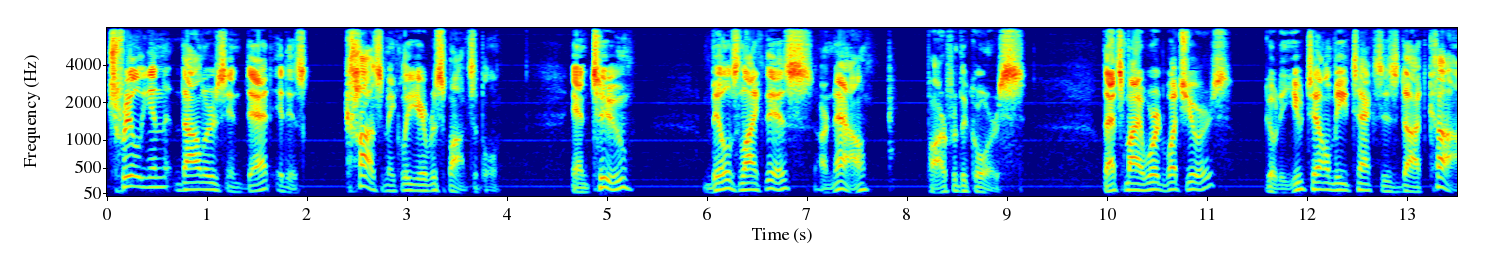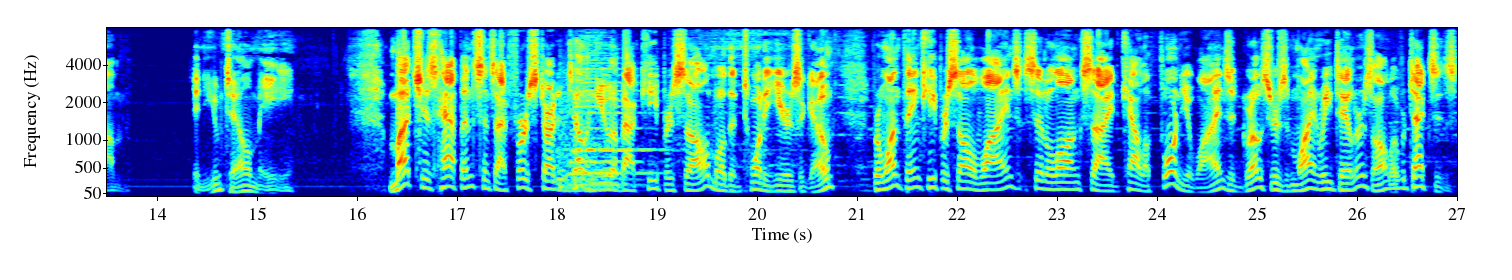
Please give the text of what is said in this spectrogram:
trillion in debt, it is cosmically irresponsible. And two, bills like this are now par for the course. That's my word. What's yours? Go to youtellmetexas.com and you tell me. Much has happened since I first started telling you about Kiepersol more than 20 years ago. For one thing, Kiepersol wines sit alongside California wines at grocers and wine retailers all over Texas.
